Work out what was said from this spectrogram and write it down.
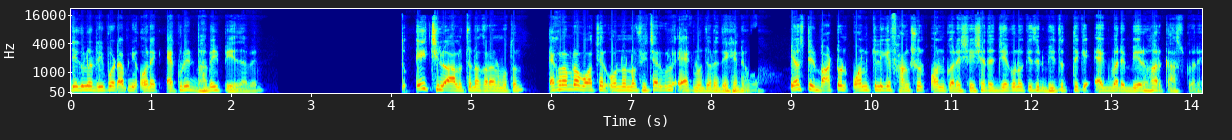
যেগুলোর রিপোর্ট আপনি অনেক অ্যাকুরেট ভাবেই পেয়ে যাবেন। তো এই ছিল আলোচনা করার মতন। এখন আমরা ওয়াচের অন্যান্য ফিচারগুলো এক নজরে দেখে নেব। এসটির বাটন অন ক্লিকে ফাংশন অন করে, সেই সাথে যে কোনো কিছুর ভিতর থেকে একবারে বের হওয়ার কাজ করে।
